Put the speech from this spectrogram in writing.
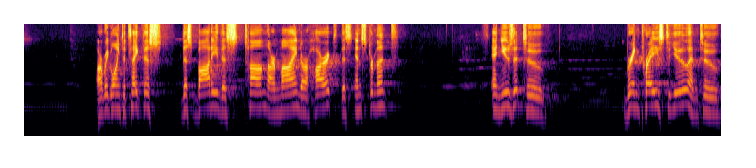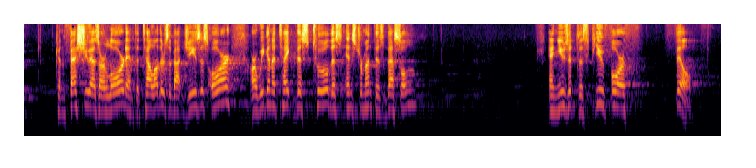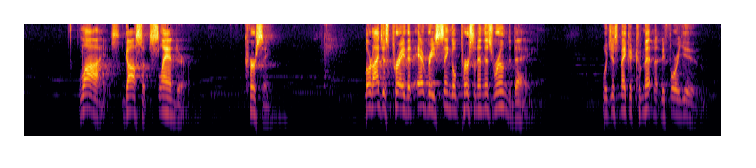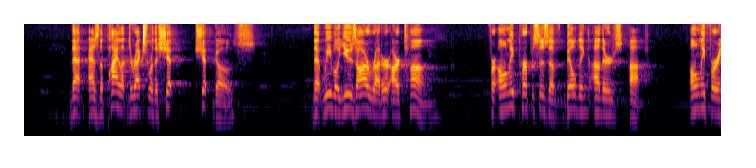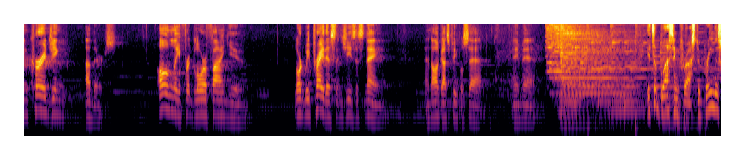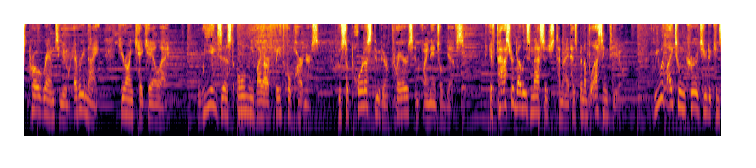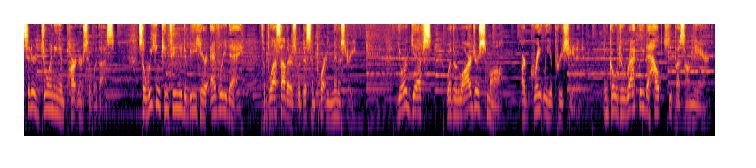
Are we going to take this, this body, this tongue, our mind, our heart, this instrument, and use it to bring praise to you and to confess you as our Lord and to tell others about Jesus? Or are we going to take this tool, this instrument, this vessel, and use it to spew forth filth, lies, gossip, slander, cursing. Lord, I just pray that every single person in this room today would just make a commitment before you that as the pilot directs where the ship, ship goes, that we will use our rudder, our tongue, for only purposes of building others up, only for encouraging others, only for glorifying you. Lord, we pray this in Jesus' name. And all God's people said, Amen. It's a blessing for us to bring this program to you every night here on KKLA. We exist only by our faithful partners who support us through their prayers and financial gifts. If Pastor Dudley's message tonight has been a blessing to you, we would like to encourage you to consider joining in partnership with us so we can continue to be here every day to bless others with this important ministry. Your gifts, whether large or small, are greatly appreciated and go directly to help keep us on the air.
